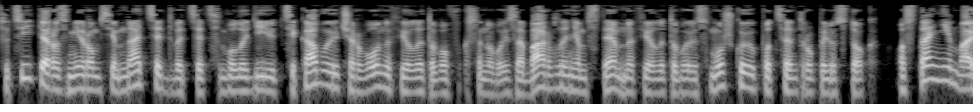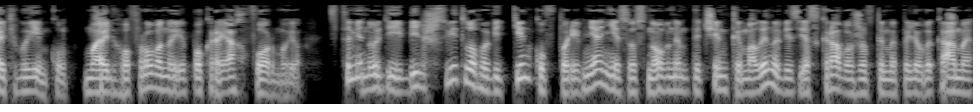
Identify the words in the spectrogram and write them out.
Суцвіття розміром 17-20 володіють цікавою червоно-фіолетово-фуксиновою забарвленням з темно-фіолетовою смужкою по центру пелюсток. Останні мають виїмку, мають гофрованою по краях формою. Стамінодії більш світлого відтінку в порівнянні з основним тичинки малинові з яскраво жовтими пильовиками,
